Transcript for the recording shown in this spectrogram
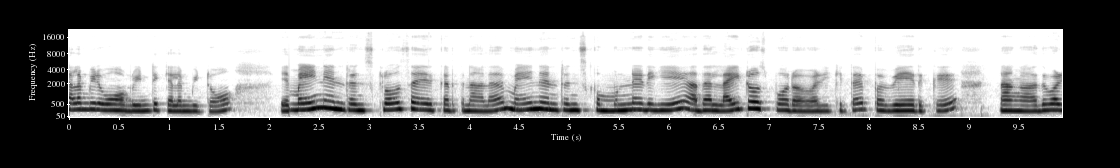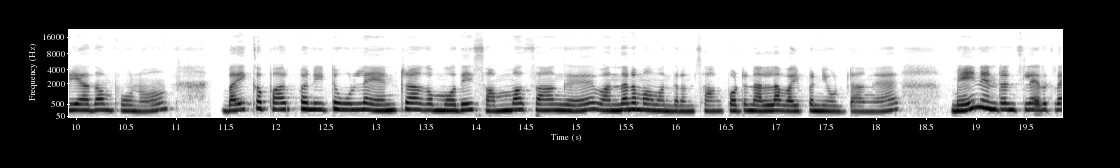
கிளம்பிடுவோம் அப்படின்ட்டு கிளம்பிட்டோம். மெயின் என்ட்ரன்ஸ் க்ளோஸ் ஆகிருக்கிறதுனால மெயின் என்ட்ரன்ஸ்க்கு முன்னாடியே அதை லைட் ஹவுஸ் போகிற வழிக்கிட்ட இப்போவே இருக்குது நாங்கள் அது வழியாக தான் போனோம். பைக்கை பார்க் பண்ணிவிட்டு உள்ளே என்ட்ராகும் போதே செம்ம சாங்கு வந்தனமா வந்தனம் சாங் போட்டு நல்லா வைப் பண்ணி விட்டாங்க. மெயின் என்ட்ரன்ஸில் இருக்கிற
